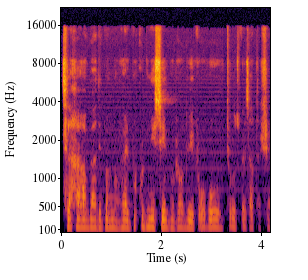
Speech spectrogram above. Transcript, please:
C'est la haraba des bonnes nouvelles, beaucoup de nissim aujourd'hui pour vous tous, Bezat Hachem.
